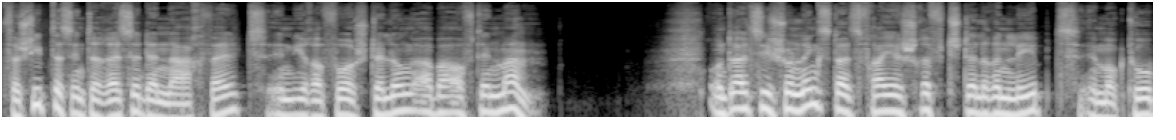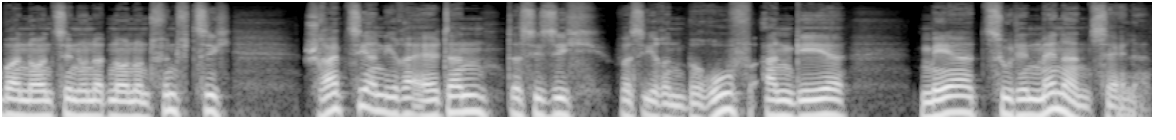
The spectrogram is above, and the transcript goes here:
verschiebt das Interesse der Nachwelt in ihrer Vorstellung aber auf den Mann. Und als sie schon längst als freie Schriftstellerin lebt, im Oktober 1959, schreibt sie an ihre Eltern, dass sie sich, was ihren Beruf angehe, mehr zu den Männern zähle.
